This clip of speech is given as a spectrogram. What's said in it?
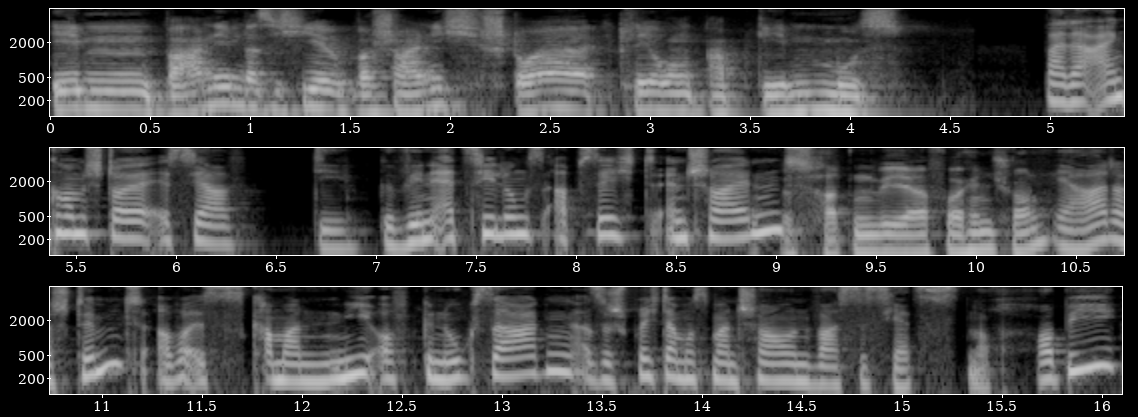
eben wahrnehmen, dass ich hier wahrscheinlich Steuererklärung abgeben muss. Bei der Einkommensteuer ist ja die Gewinnerzielungsabsicht entscheidend. Das hatten wir ja vorhin schon. Ja, das stimmt, aber es kann man nie oft genug sagen. Also sprich, da muss man schauen, was ist jetzt noch Hobby.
